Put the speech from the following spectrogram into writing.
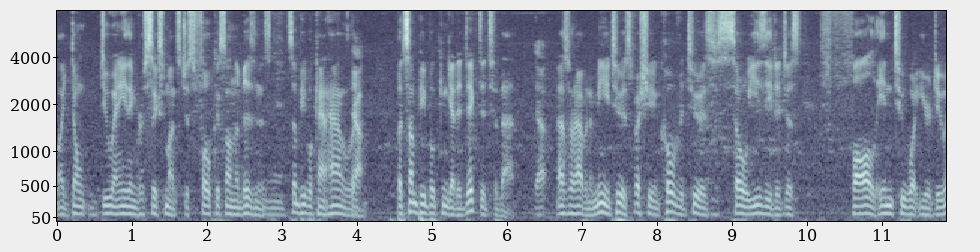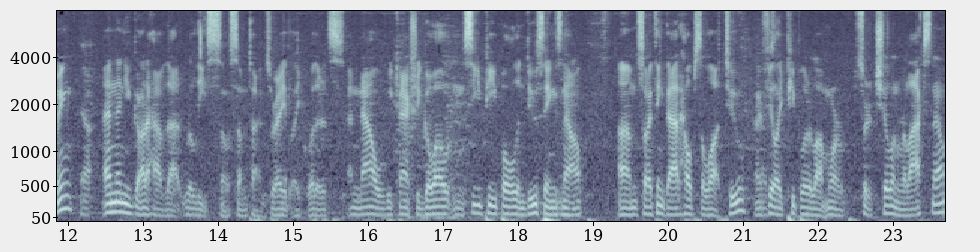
like don't do anything for six months just focus on the business mm-hmm. some people can't handle that Yeah. but some people can get addicted to that Yeah. that's what happened to me too especially in covid too it's so easy to just fall into what you're doing Yeah. and then you got to have that release so sometimes right like whether it's and now we can actually go out and see people and do things now um, so i think that helps a lot too i feel like people are a lot more sort of chill and relaxed now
